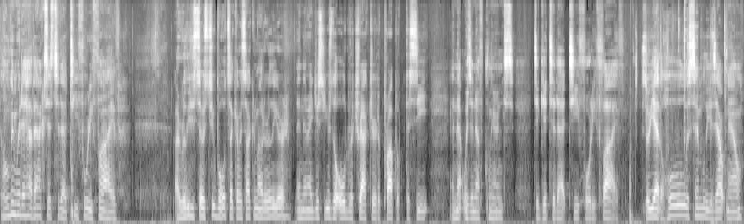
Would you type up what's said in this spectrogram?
the only way to have access to that T45, I released those two bolts like I was talking about earlier, and then I just used the old retractor to prop up the seat, and that was enough clearance to get to that T45. So yeah, the whole assembly is out now.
